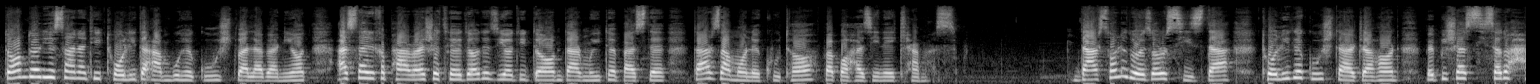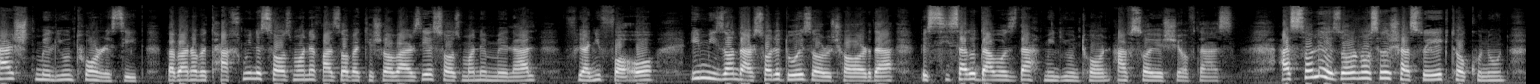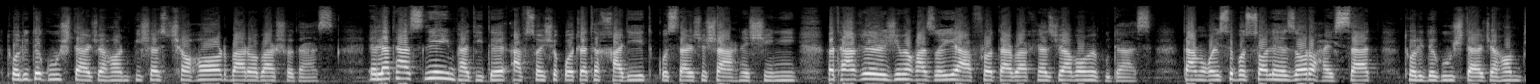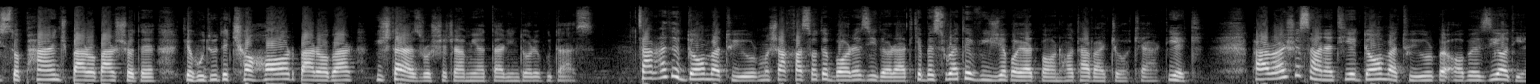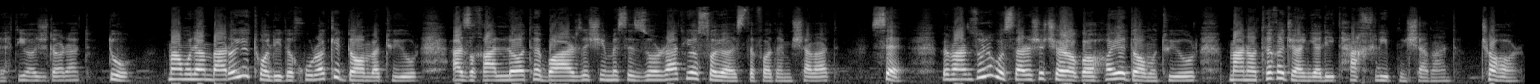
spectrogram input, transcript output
دامداری صنعتی تولید انبوه گوشت و لبنیات از طریق پرورش تعداد زیادی دام در محیط بسته در زمان کوتاه و با هزینه کم است. در سال 2013 تولید گوشت در جهان به بیش از 308 میلیون تن رسید و بنا به تخمین سازمان غذا و کشاورزی سازمان ملل یعنی فاو این میزان در سال 2014 به 312 میلیون تن افزایش یافته است. از سال 1961 تا کنون تولید گوشت در جهان بیش از چهار برابر شده است. علت اصلی این پدیده افزایش قدرت خرید، گسترش شهرنشینی و تغییر رژیم غذایی افراد در برخی از جوامع بوده است. در مقایسه با سال 1800 تولید گوشت در جهان 25 برابر شده که حدود چهار برابر بیشتر از رشد جمعیت در این دوره بوده است. صنعت دام و تویور مشخصات بارزی دارد که به صورت ویژه باید به آنها توجه کرد یک پرورش صنعتی دام و تویور به آب زیادی احتیاج دارد دو معمولا برای تولید خوراک دام و تویور از غلات با ارزشی مثل ذرت یا سویا استفاده می شود 3. به منظور گسترش چراگاه های دام و تویور مناطق جنگلی تخریب می شوند 4.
